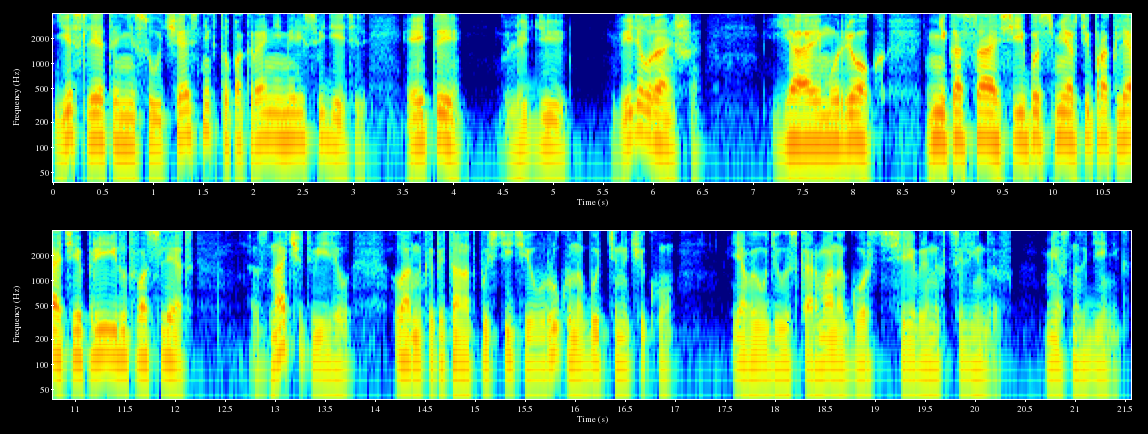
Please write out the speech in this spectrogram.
Если это не соучастник, то, по крайней мере, свидетель. Эй ты, гляди, видел раньше? Я ему рек, не касайся, ибо смерть и проклятие приидут во след. Значит, видел. Ладно, капитан, отпустите его руку, но будьте начеку. Я выудил из кармана горсть серебряных цилиндров, местных денег.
